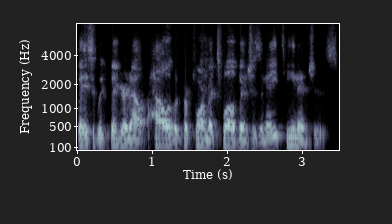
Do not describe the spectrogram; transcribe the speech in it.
basically figuring out how it would perform at 12 inches and 18 inches.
